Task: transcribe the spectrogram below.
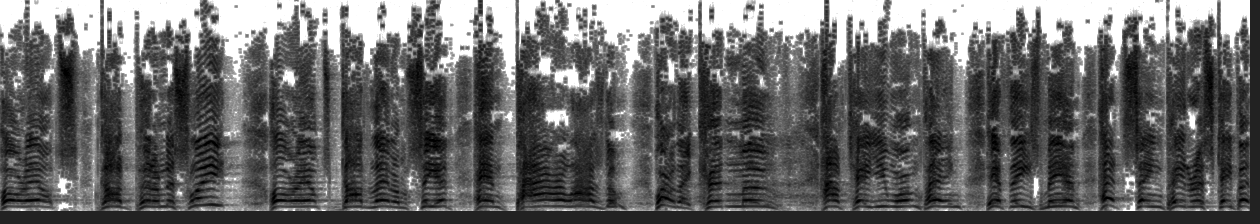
or else God put them to sleep, or else God let them see it and paralyzed them where they couldn't move. I'll tell you one thing if these men had seen Peter escaping,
